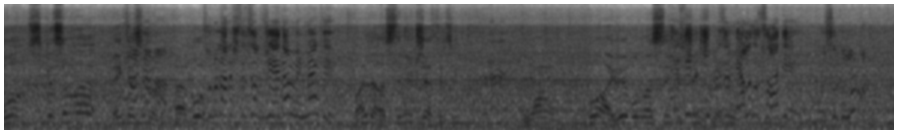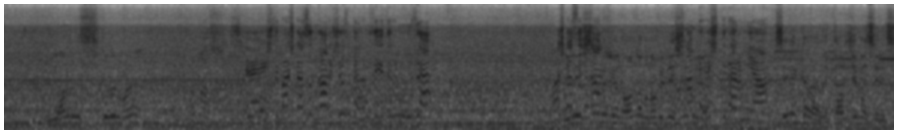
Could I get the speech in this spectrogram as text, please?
Bu sıkılsın mı, beklesin mi? Ha, bu. Bunu karıştırsak bir şeyden bilmem ki. Var da aslını yükseltirsin. Öyle mi? Yani bu ayrı, bunun aslı E yüksek şimdi bu bizim yalnız sade bu sıkılır mı? Bu yalnız sıkılır mı? Olmaz. E işte başkasının karışırsa benim zeytinim güzel. Birleştir mi diyorsun? Onunla bunu birleştir diyorsun? birleştiririm ya. Senin kararın, tercih meselesi.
